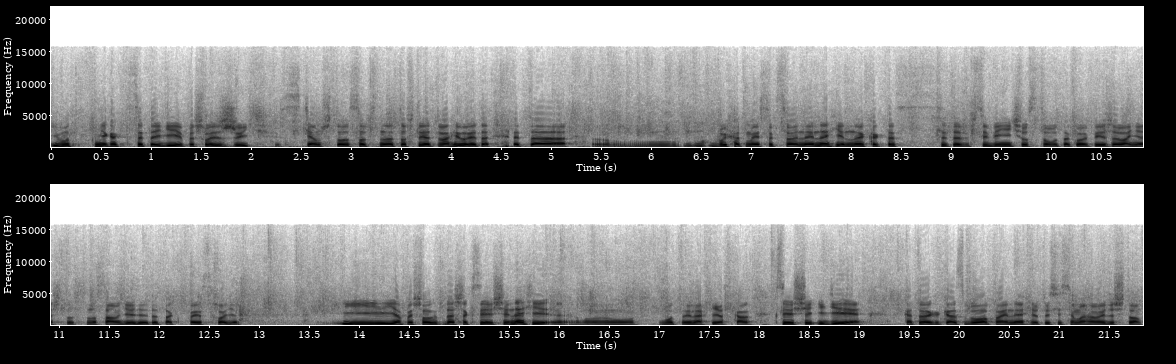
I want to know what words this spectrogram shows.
И вот мне как-то с этой идеей пришлось жить, с тем, что, собственно, то, что я творил, это, это выход моей сексуальной энергии, но я как-то это в себе не чувствовал такого переживания, что на самом деле это так происходит. И я пришел дальше к следующей энергии, э, вот энергия, я сказал, к следующей идее, которая как раз была по энергии. То есть если мы говорили, что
